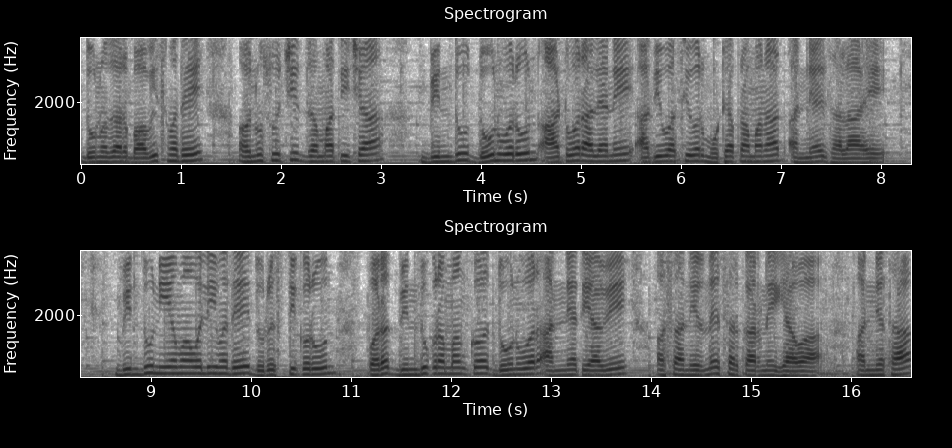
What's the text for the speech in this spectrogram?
दोन हजार बावीसमध्ये अनुसूचित जमातीच्या बिंदू दोनवरून आठवर आल्याने आदिवासीवर मोठ्या प्रमाणात अन्याय झाला आहे. बिंदू नियमावलीमध्ये दुरुस्ती करून परत बिंदू क्रमांक दोनवर आणण्यात यावे असा निर्णय सरकारने घ्यावा. अन्यथा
